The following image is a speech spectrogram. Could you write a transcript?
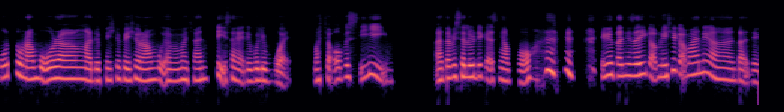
potong rambut orang ada fashion fashion rambut yang memang cantik sangat dia boleh buat macam overseas Uh, tapi selalu dia kat Singapura. Jangan tanya saya kat Malaysia kat mana. Uh, tak ada.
